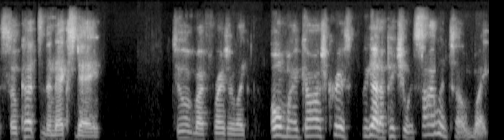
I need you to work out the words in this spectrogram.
so cut to the next day. Two of my friends are like, Oh my gosh, Chris, we got a picture with Silento. I'm like,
